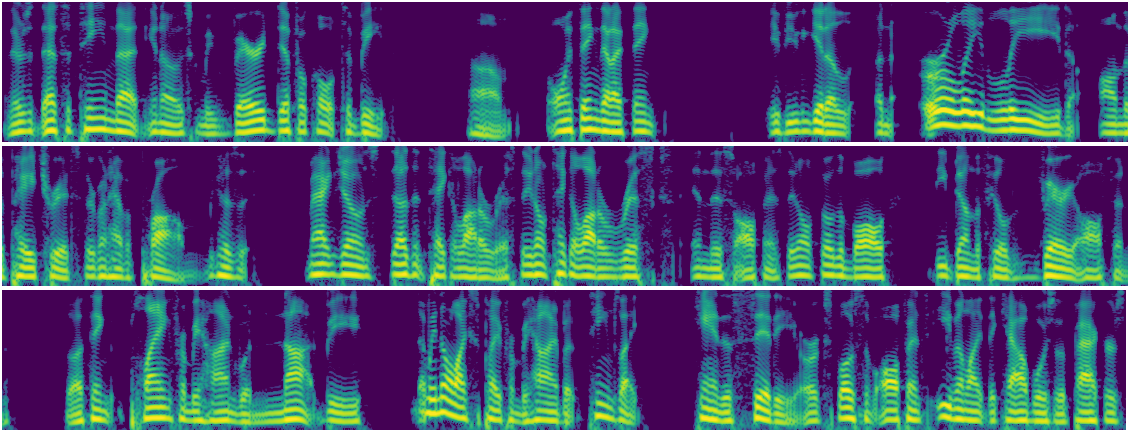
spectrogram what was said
And there's that's a team that you know is going to be very difficult to beat. Um, only thing that I think, if you can get a an early lead on the Patriots, they're going to have a problem because Mac Jones doesn't take a lot of risks. They don't take a lot of risks in this offense. They don't throw the ball deep down the field very often. So I think playing from behind would not be. I mean, no one likes to play from behind, but teams like Kansas City or explosive offense, even like the Cowboys or the Packers,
